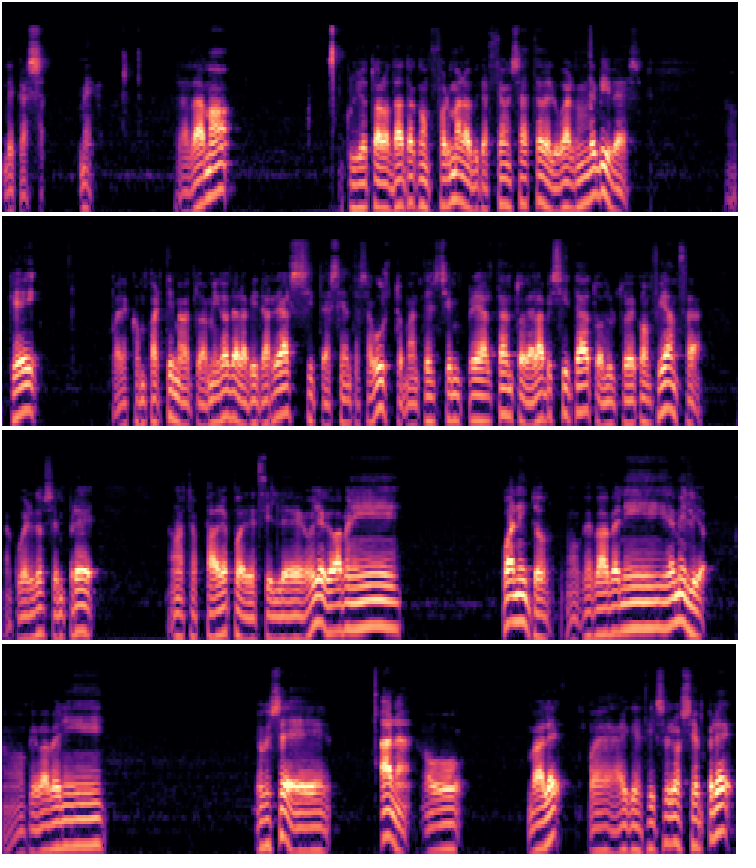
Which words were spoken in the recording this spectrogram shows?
de casa. Venga, la damos. Incluyo todos los datos conforme a la ubicación exacta del lugar donde vives. Ok. Puedes compartirme con tus amigos de la vida real si te sientes a gusto. Mantén siempre al tanto de la visita a tu adulto de confianza. ¿De acuerdo? Siempre a nuestros padres, pues decirle, oye, que va a venir Juanito, o que va a venir Emilio, o que va a venir, yo qué sé, Ana, o, ¿vale? Pues hay que decírselo siempre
